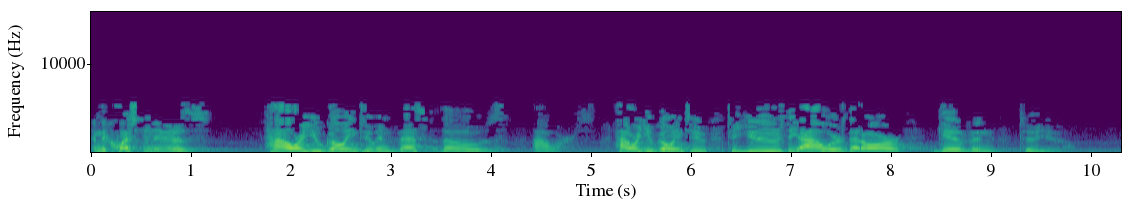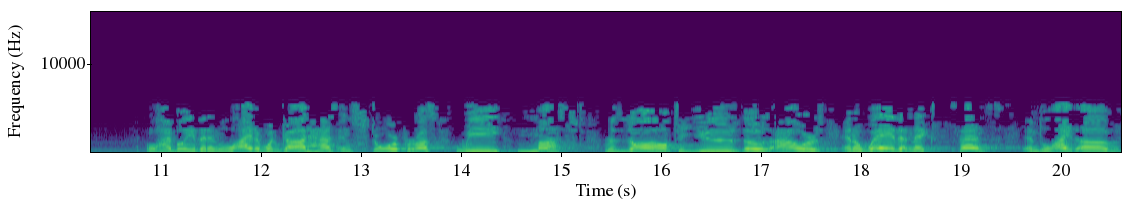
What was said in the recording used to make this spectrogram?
And the question is, how are you going to invest those hours? How are you going to, to use the hours that are given to you? Well, I believe that in light of what God has in store for us, we must resolve to use those hours in a way that makes sense in light of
